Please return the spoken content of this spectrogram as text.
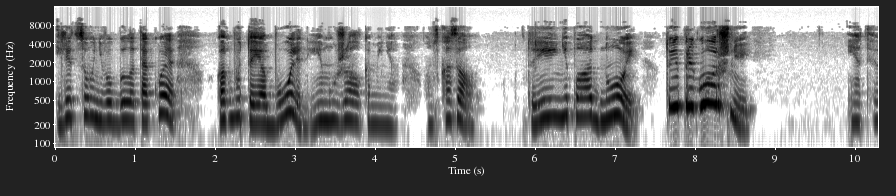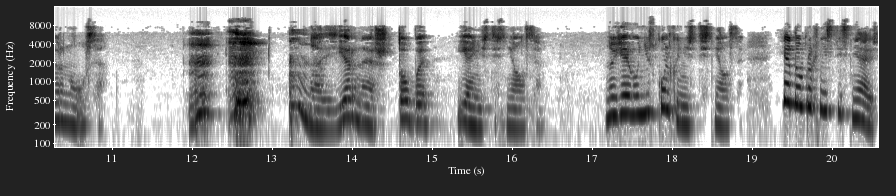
и лицо у него было такое, как будто я болен, и ему жалко меня. Он сказал, ты не по одной, ты пригоршней и отвернулся. Наверное, чтобы я не стеснялся. Но я его нисколько не стеснялся. Я добрых не стесняюсь.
